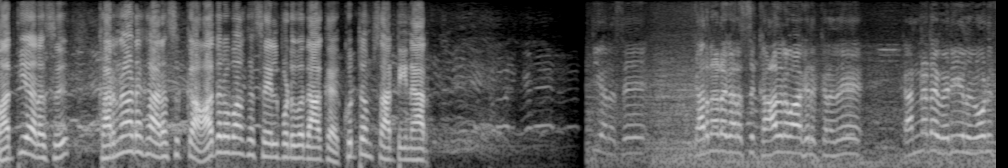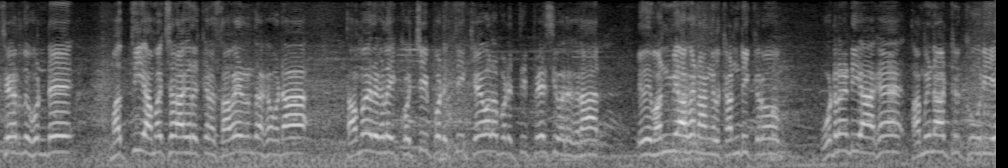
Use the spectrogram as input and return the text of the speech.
மத்திய அரசு கர்நாடக அரசுக்கு ஆதரவாக செயல்படுவதாக குற்றம் சாட்டினார். மத்திய அரசு கர்நாடக அரசுக்கு ஆதரவாக இருக்கிறது. கன்னட வெறியர்களோடு சேர்ந்து கொண்டு மத்திய அமைச்சராக இருக்கிற சவேந்திர கவுடா தமிழர்களை கொச்சைப்படுத்தி கேவலப்படுத்தி பேசி வருகிறார். இதை வன்மையாக நாங்கள் கண்டிக்கிறோம். உடனடியாக தமிழ்நாட்டிற்கு உரிய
